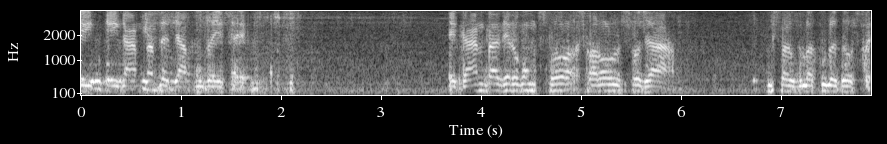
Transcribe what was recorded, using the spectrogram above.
এই এই গানটাতে যা বুঝাইছে? এই গানটা যেরকম সরল, সোজা বিষয়গুলো তুলে ধরছে,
